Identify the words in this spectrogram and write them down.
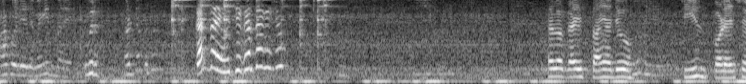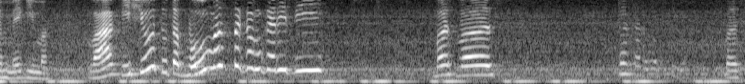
આખો ડે મેગી જ બનાવી ઊભી અડધો બધો કરતા ઊંચી કરતા કીશું હેલો ગાઈસ તો અહીંયા જો ચીઝ પડે છે મેગીમાં. વાહ કીશું તું તો બહુ મસ્ત કામ કરી હતી બસ બસ. બસ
